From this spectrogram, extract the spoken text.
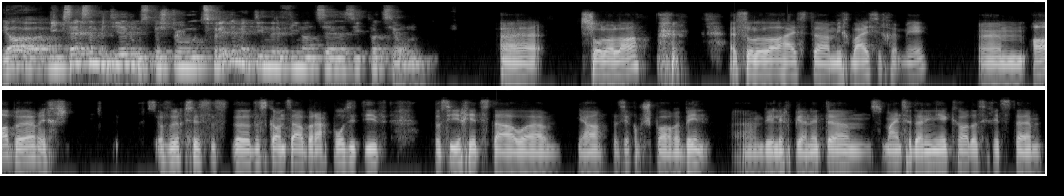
Ja, wie sieht es denn bei dir aus? Bist du zufrieden mit deiner finanziellen Situation? Äh, solala. solala heisst, äh, ich weiß, ich könnte mehr. Ähm, aber ich, also ich das, das Ganze aber recht positiv, dass ich jetzt auch, äh, ja, dass ich am Sparen bin. Ähm, weil ich bin ja nicht, ähm, das Mindset habe ich nie gehabt, dass ich jetzt ähm,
